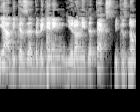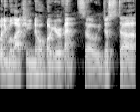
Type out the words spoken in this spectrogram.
Yeah, because at the beginning you don't need the text because nobody will actually know about your event. So just uh,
